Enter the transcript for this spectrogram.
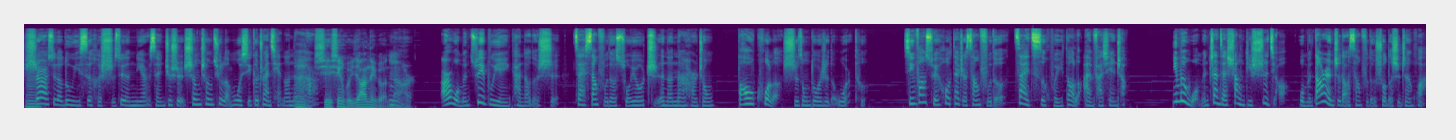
十二岁的路易斯和十岁的尼尔森，就是声称去了墨西哥赚钱的男孩，写信回家那个男孩。而我们最不愿意看到的是，在桑福德所有指认的男孩中，包括了失踪多日的沃尔特。警方随后带着桑福德再次回到了案发现场。因为我们站在上帝视角，我们当然知道桑福德说的是真话。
